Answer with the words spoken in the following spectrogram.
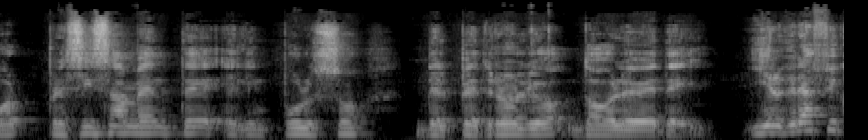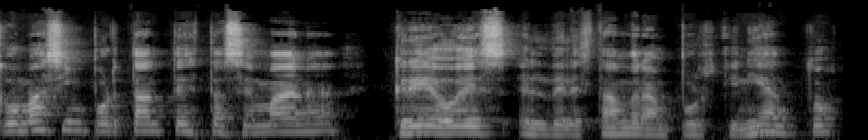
por precisamente el impulso del petróleo WTI. Y el gráfico más importante esta semana creo es el del Standard Poor's 500,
